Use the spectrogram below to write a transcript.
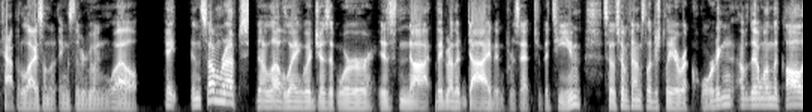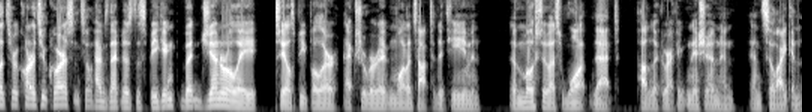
capitalize on the things that are doing well? Hey, in some reps, their love language, as it were, is not, they'd rather die than present to the team. So sometimes they'll just play a recording of them on the call. It's recorded through Chorus, and sometimes that does the speaking. But generally, salespeople are extroverted and want to talk to the team. And, and most of us want that public recognition. And, and so I can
